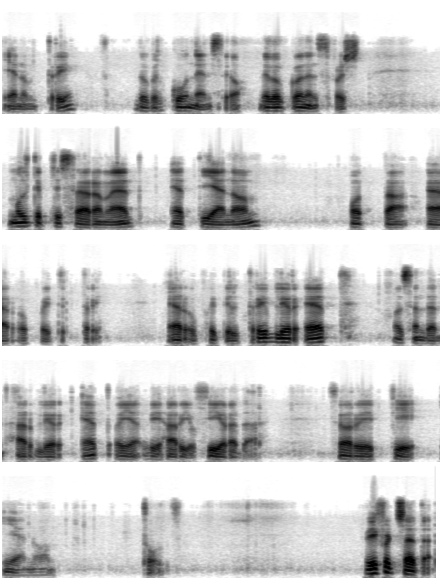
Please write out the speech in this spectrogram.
genom 3 dubbelkonens, ja, dubbelkonens först. Multiplicera med 1 genom 8 är upphöjt till 3. R upphöjt till 3 blir 1 och sen den här blir 1 och vi har ju 4 där. Så har vi P genom 12. Vi fortsätter.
